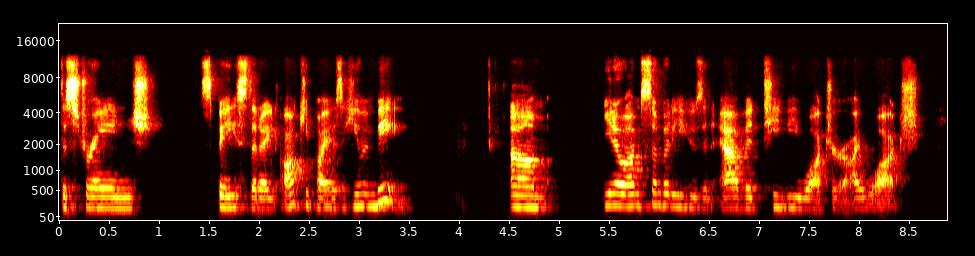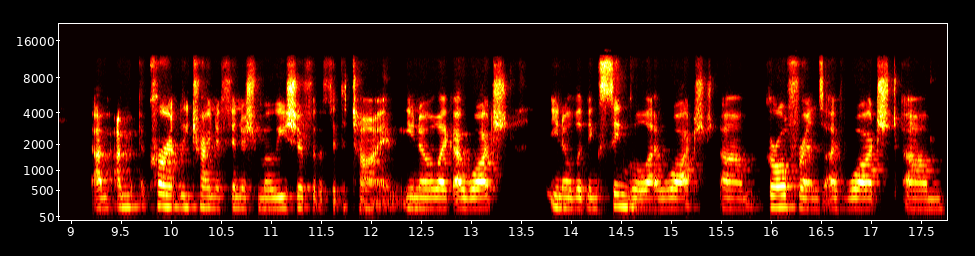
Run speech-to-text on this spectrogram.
the strange space that I occupy as a human being. Um, you know, I'm somebody who's an avid TV watcher. I watch. I'm, I'm currently trying to finish Moesha for the fifth time. You know, like I watched, you know, Living Single. I watched um, Girlfriends. I've watched, um,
